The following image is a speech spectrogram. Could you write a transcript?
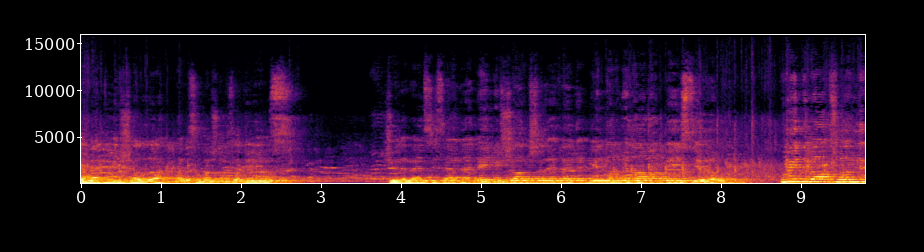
Efendim inşallah darısı başınıza diyoruz. Şöyle ben sizlerden en güçlü alkışları efendim gelin hanım ve damat bey istiyorum. Kuvvetli bir alkış alabilir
